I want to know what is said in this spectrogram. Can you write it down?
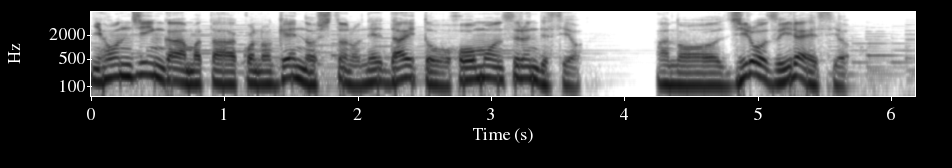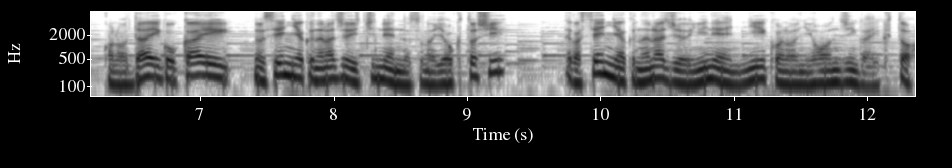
日本人がまたこの元の首都のね大東を訪問するんですよ。あのジローズ以来ですよ。この第5回の1271年のその翌年だから1272年にこの日本人が行くと。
